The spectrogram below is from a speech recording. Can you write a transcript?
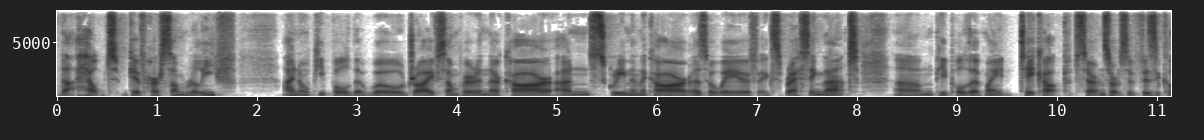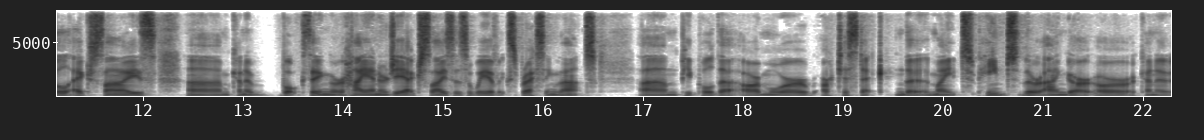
that helped give her some relief. I know people that will drive somewhere in their car and scream in the car as a way of expressing that. Um, people that might take up certain sorts of physical exercise, um, kind of boxing or high energy exercise as a way of expressing that um, people that are more artistic that might paint their anger or kind of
